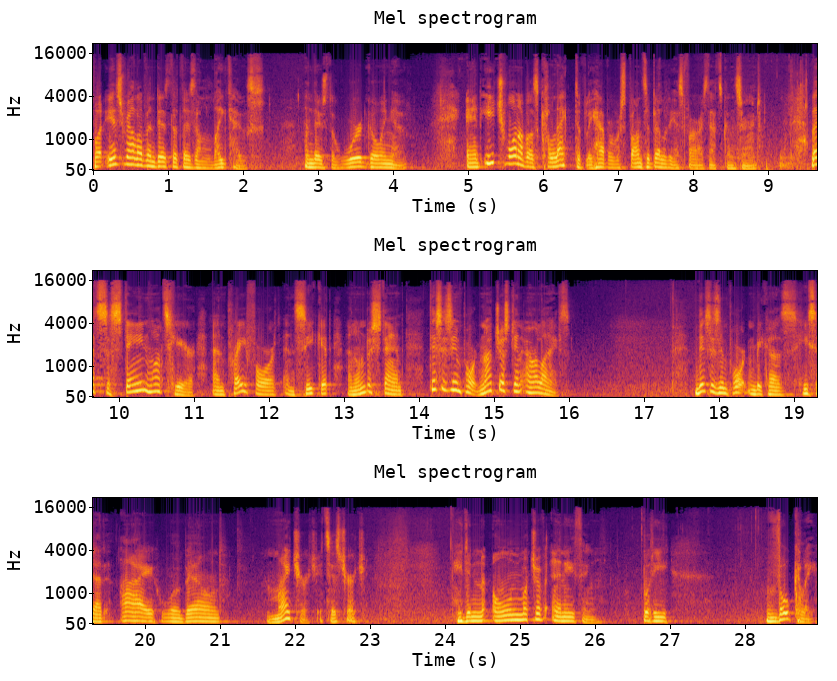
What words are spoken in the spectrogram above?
What is relevant is that there's a lighthouse and there's the word going out. And each one of us collectively have a responsibility as far as that's concerned. Let's sustain what's here and pray for it and seek it and understand this is important, not just in our lives. This is important because he said, I will build my church. It's his church. He didn't own much of anything, but he vocally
